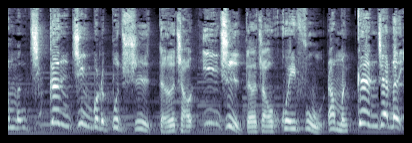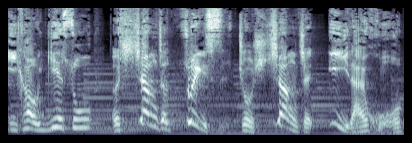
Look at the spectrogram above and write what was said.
让我们更进步的，不只是得着医治、得着恢复，让我们更加的依靠耶稣，而向着罪死，就向着义来活。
